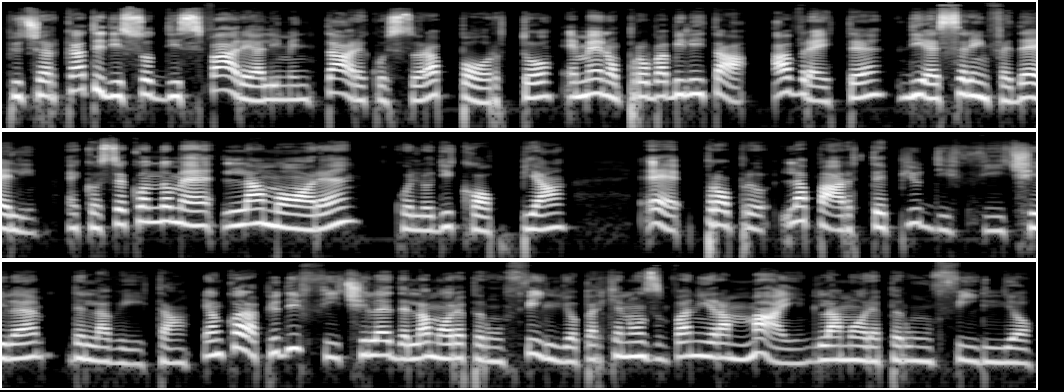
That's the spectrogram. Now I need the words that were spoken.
più cercate di soddisfare e alimentare questo rapporto e meno probabilità avrete di essere infedeli. Ecco, secondo me l'amore, quello di coppia, è proprio la parte più difficile della vita e ancora più difficile dell'amore per un figlio perché non svanirà mai l'amore per un figlio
